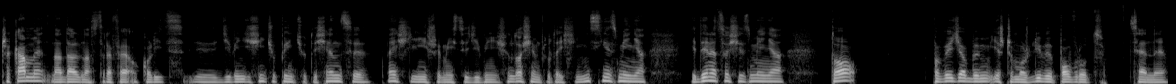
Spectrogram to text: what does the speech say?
Czekamy nadal na strefę okolic 95 tysięcy, najsilniejsze miejsce 98, tutaj się nic nie zmienia. Jedyne co się zmienia to powiedziałbym jeszcze możliwy powrót ceny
